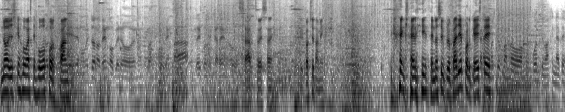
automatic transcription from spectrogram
no, yo es que juego a este juego for fun. Que de momento no tengo, pero en cuanto tenga, la hipotecaré de nuevo. Exacto, esa es. El coche también. ¿Qué dice? No soy pro player porque este. Estoy jugando bajo un puente, imagínate.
